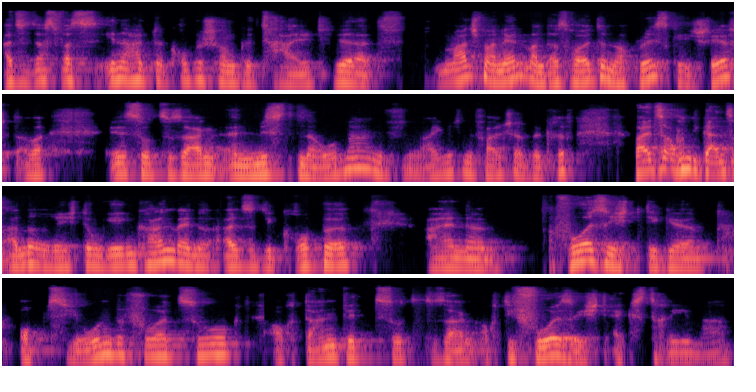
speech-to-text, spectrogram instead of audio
also das, was innerhalb der Gruppe schon geteilt wird manchmal nennt man das heute noch Risky Shift, aber ist sozusagen ein Misnomer, eigentlich ein falscher Begriff, weil es auch in die ganz andere Richtung gehen kann, wenn also die Gruppe eine vorsichtige Option bevorzugt, auch dann wird sozusagen auch die Vorsicht extremer.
